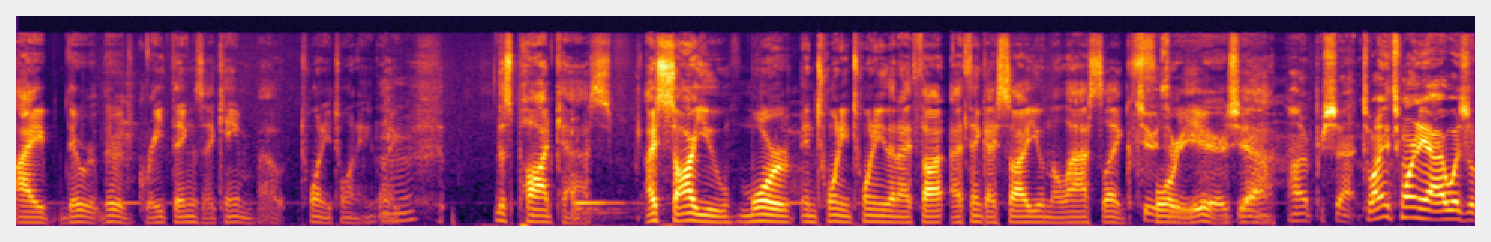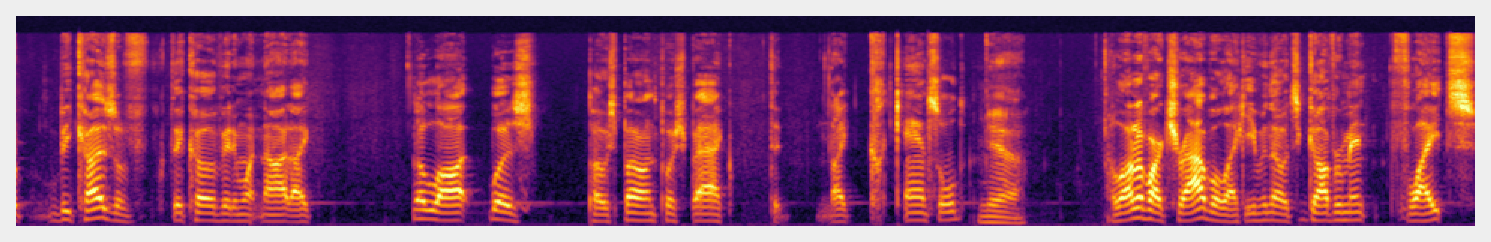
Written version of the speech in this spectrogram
I there were there was great things that came about 2020. Like Mm-hmm. this podcast. I saw you more in 2020 than I thought. I think I saw you in the last like Two, four years. years. Yeah, hundred percent. 2020, I was a, because of the COVID and whatnot. Like a lot was postponed, pushed back, to, like canceled. Yeah. a lot of our travel, like even though it's government flights,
